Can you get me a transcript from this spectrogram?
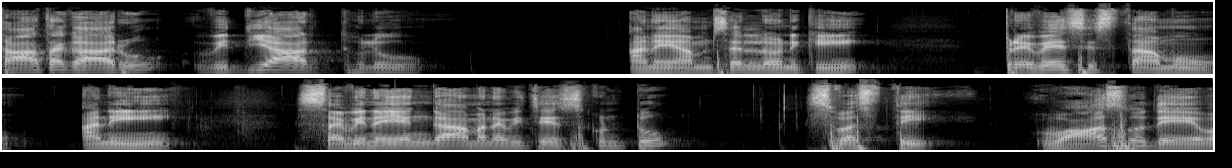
తాతగారు విద్యార్థులు అనే అంశంలోనికి ప్రవేశిస్తాము అని సవినయంగా మనవి చేసుకుంటూ స్వస్తి వాసుదేవ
